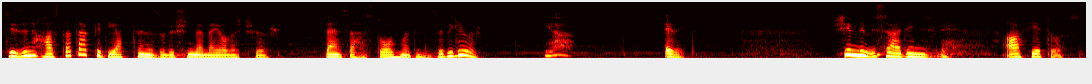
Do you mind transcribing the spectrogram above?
sizin hasta taklidi yaptığınızı düşünmeme yol açıyor. Bense hasta olmadığınızı biliyorum. ya Evet. Şimdi müsaadenizle. Afiyet olsun.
